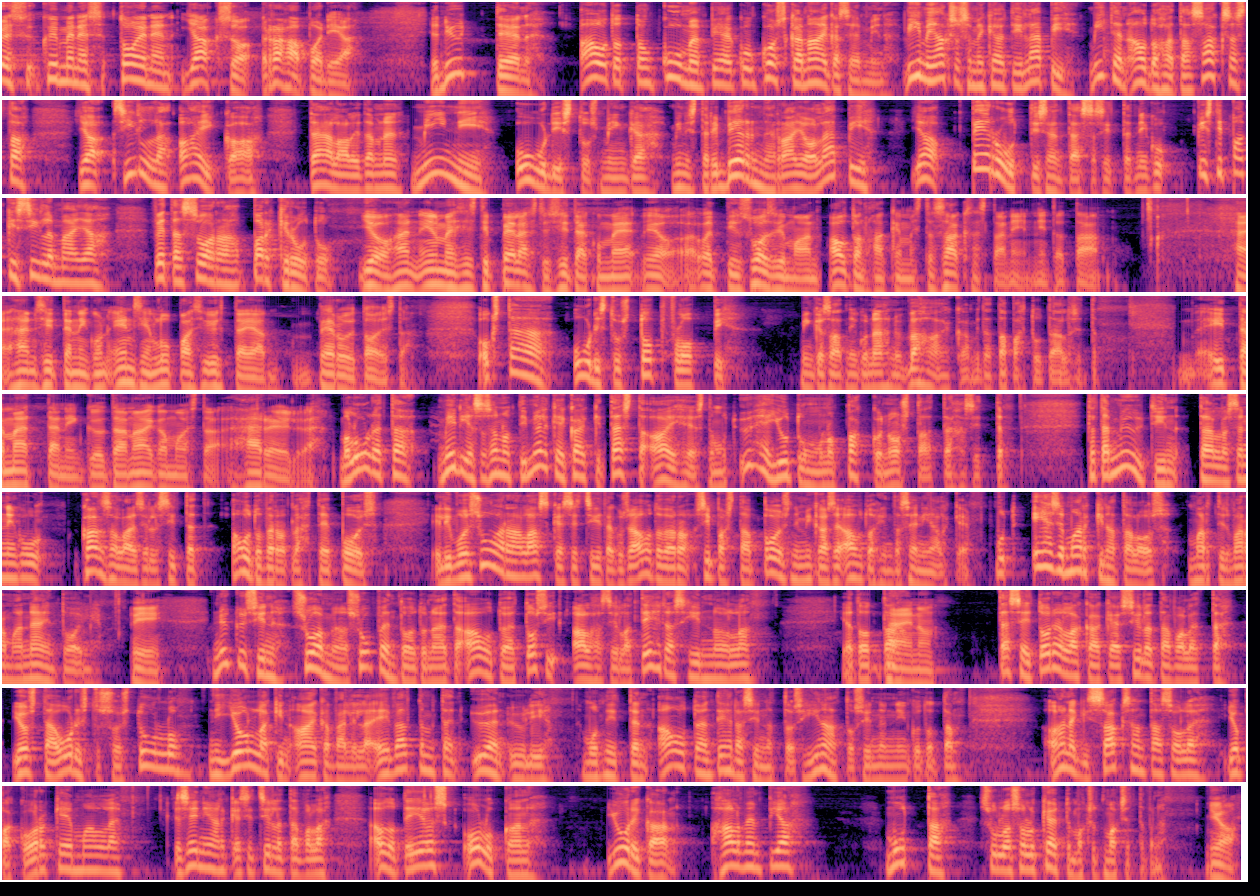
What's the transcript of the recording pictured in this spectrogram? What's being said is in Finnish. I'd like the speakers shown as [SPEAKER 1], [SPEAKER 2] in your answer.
[SPEAKER 1] Jee, 62. jakso Rahapodia.
[SPEAKER 2] Ja nytten autot on kuumempia kuin koskaan aikaisemmin. Viime jaksossa me käytiin läpi, miten auto haetaan Saksasta, ja sillä aikaa täällä oli tämmöinen mini-uudistus, minkä ministeri Berner ajoi läpi, ja peruutti sen tässä sitten, niin kuin pisti pakki silmään ja vetä suoraan parkkiruutuun.
[SPEAKER 1] Joo, hän ilmeisesti pelästyi sitä, kun me jo alettiin suosimaan auton hakemista Saksasta, niin, niin tota, hän, hän sitten niin kuin ensin lupasi yhtä ja perui toista.
[SPEAKER 2] Onko tämä uudistus top floppi, minkä sä oot niin kuin nähnyt vähän aikaa, mitä tapahtuu täällä sitten?
[SPEAKER 1] Eittämättä, niin kyllä tämä on aikamoista häröilyä.
[SPEAKER 2] Mä luulen, että mediassa sanottiin melkein kaikki tästä aiheesta, mutta yhden jutun mun on pakko nostaa tähän sitten. Tätä myytiin tällaisen niin kuin kansalaisille sitten, että autoverot lähtee pois. Eli voi suoraan laskea sit siitä, kun se autovero sipastaa pois, niin mikä on se autohinta sen jälkeen. Mutta eihän se markkinatalous, Martin, varmaan näin toimi.
[SPEAKER 1] Ei.
[SPEAKER 2] Nykyisin Suomi on subventoitu näitä autoja tosi alhaisilla tehdashinnoilla. Ja tota,
[SPEAKER 1] Näin on.
[SPEAKER 2] tässä ei todellakaan käy sillä tavalla, että jos tämä uudistus olisi tullut, niin jollakin aikavälillä, ei välttämättä yön yli, mutta niiden autojen tehdasinnat olisi hinattu sinne niin kuin tota, ainakin Saksan tasolle, jopa korkeammalle. Ja sen jälkeen sitten sillä tavalla autot ei olisi ollutkaan juurikaan halvempia, mutta sulla olisi ollut käyttömaksut maksettavana.
[SPEAKER 1] Joo.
